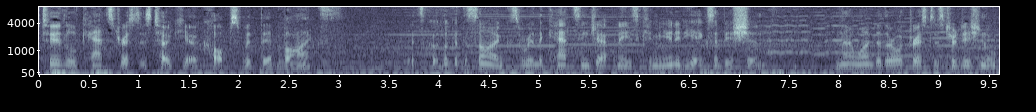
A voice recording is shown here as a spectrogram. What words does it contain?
two little cats dressed as Tokyo cops with their bikes. It's good. Look at the sign because we're in the Cats in Japanese Community exhibition. No wonder they're all dressed as traditional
